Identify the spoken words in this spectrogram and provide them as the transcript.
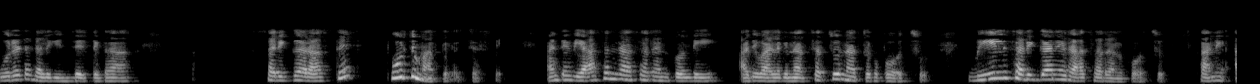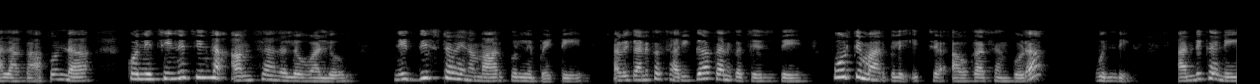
ఊరట కలిగించేట్టుగా సరిగ్గా రాస్తే పూర్తి మార్కులొచ్చేస్తాయి. అంటే వ్యాసం రాశారనుకోండి అది వాళ్ళకి నచ్చచ్చు నచ్చకపోవచ్చు. వీళ్ళు సరిగ్గానే రాశారనుకోవచ్చు. కానీ అలా కాకుండా కొన్ని చిన్న చిన్న అంశాలలో వాళ్ళు నిర్దిష్టమైన మార్కుల్ని పెట్టి అవి కనుక సరిగ్గా కనుక చేస్తే పూర్తి మార్కులు ఇచ్చే అవకాశం కూడా ఉంది. అందుకని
